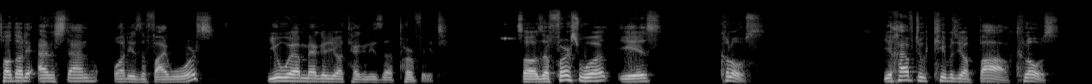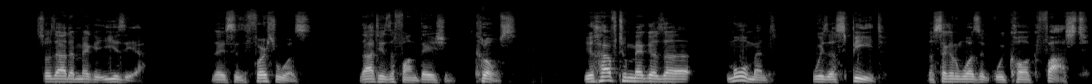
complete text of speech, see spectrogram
totally understand what is the five words, you will make your techniques uh, perfect. So the first word is close. You have to keep your bar close so that it make it easier. This is the first words. That is the foundation. Close. You have to make the movement with a speed. The second word we call fast.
